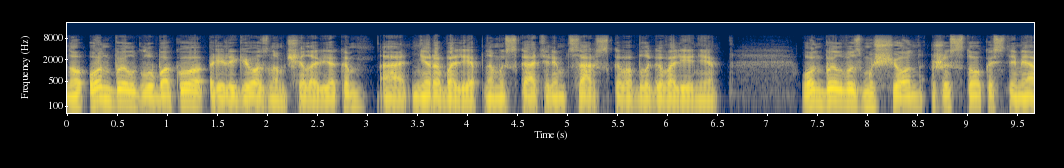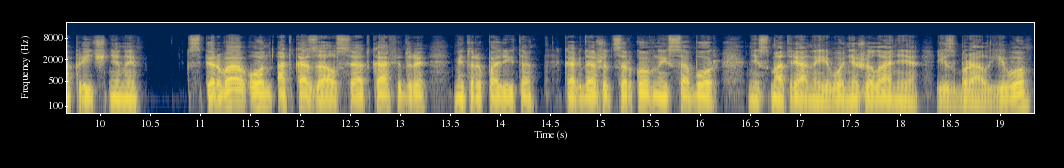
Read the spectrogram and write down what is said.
но он был глубоко религиозным человеком, а не раболепным искателем царского благоволения. Он был возмущен жестокостями опричнины. Сперва он отказался от кафедры митрополита, когда же церковный собор, несмотря на его нежелание, избрал его,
